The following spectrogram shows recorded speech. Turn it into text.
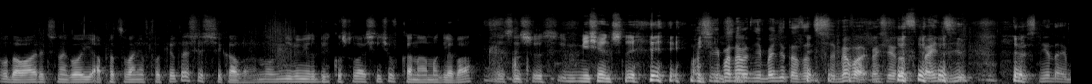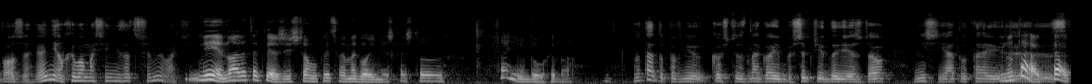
Odała Rycznego i a pracowania w Tokio też jest ciekawa. No nie wiem ile by kosztowała sieciówka na Maglewa, sensie miesięczny. on się chyba nawet nie będzie to zatrzymywał, jak on się rozpędzi. To już nie daj Boże. Ja nie, on chyba ma się nie zatrzymywać. Nie, no ale tak wiesz, gdzieś tam w okolicach Nagoi mieszkać, to fajnie by było chyba. No tak, to pewnie gościu z Nagoi by szybciej dojeżdżał, niż ja tutaj No e, tak, z tak,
